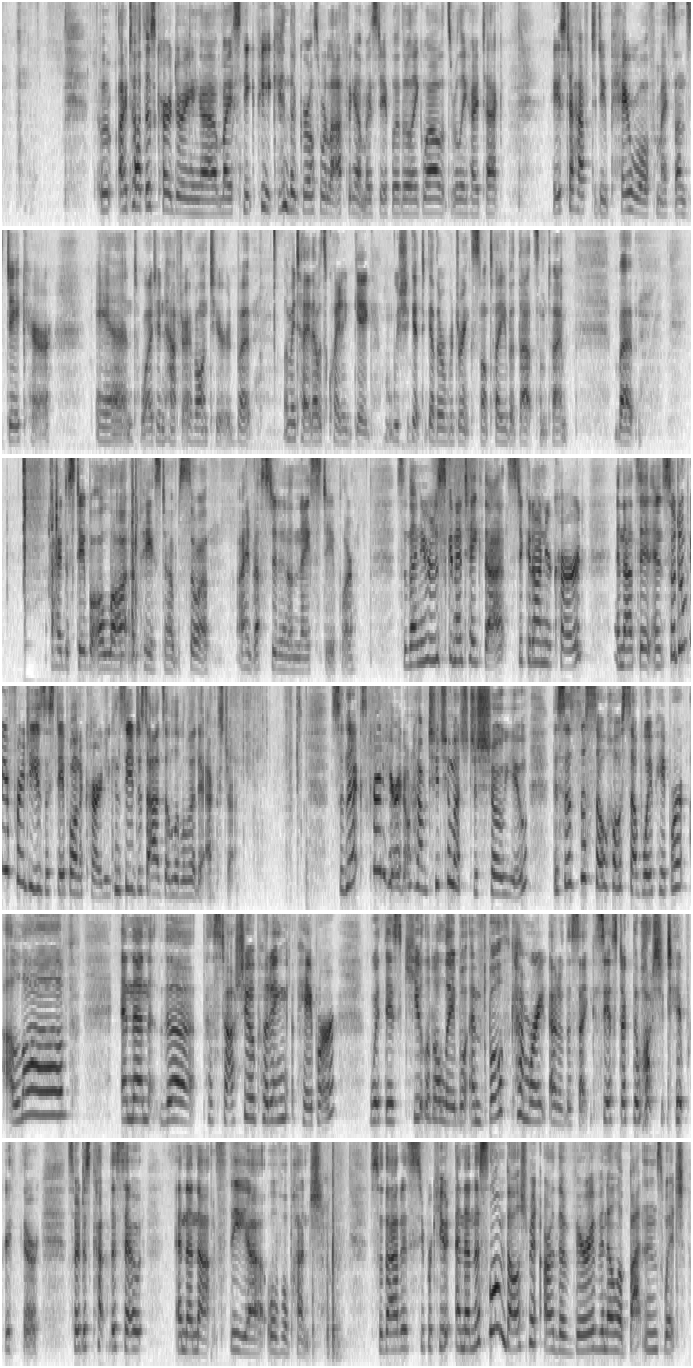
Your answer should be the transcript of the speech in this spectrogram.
I taught this card during uh, my sneak peek and the girls were laughing at my stapler. They're like, wow, that's really high tech. I used to have to do payroll for my son's daycare and, well, I didn't have to, I volunteered, but let me tell you, that was quite a gig. We should get together over drinks and I'll tell you about that sometime. But I had to staple a lot of pay stubs, so uh, I invested in a nice stapler. So then you're just going to take that, stick it on your card, and that's it. And so don't be afraid to use a staple on a card. You can see it just adds a little bit of extra. So the next card here, I don't have too, too much to show you. This is the Soho Subway paper. I love and then the pistachio pudding paper with this cute little label and both come right out of the site. See I stuck the washi tape right there. So I just cut this out and then that's the uh, oval punch. So that is super cute. And then this little embellishment are the very vanilla buttons which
